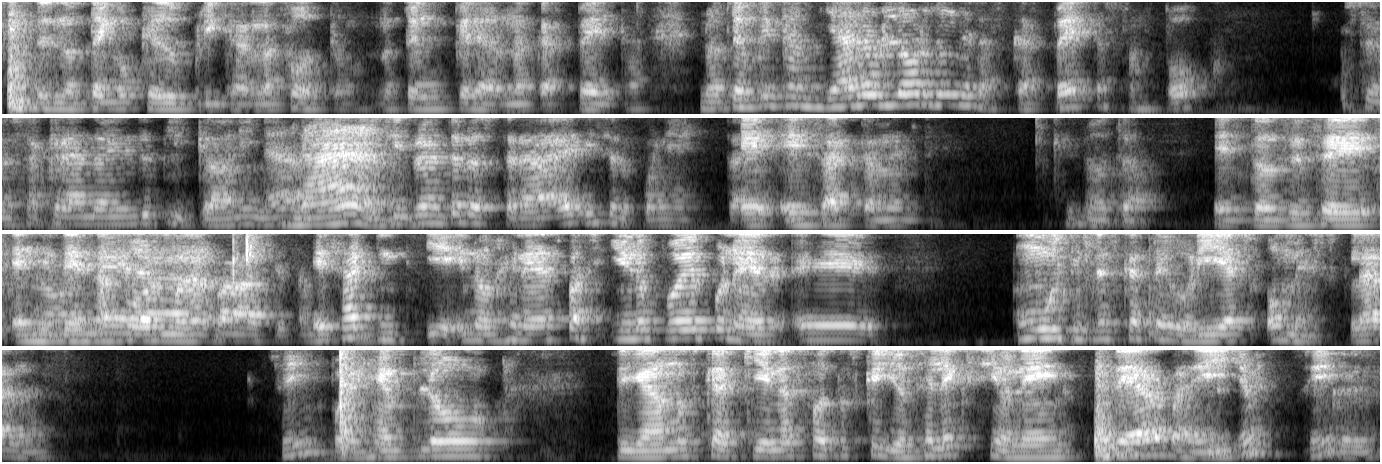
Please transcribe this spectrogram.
Entonces, no tengo que duplicar la foto, no tengo que crear una carpeta, no tengo que cambiar el orden de las carpetas tampoco. Usted no está creando ahí un duplicado ni nada. Nada. Simplemente los trae y se lo pone ahí. Eh, exactamente. Qué nota. Entonces, eh, eh, No de esa genera forma... espacio. Exacto, y no genera espacio. Y uno puede poner eh, múltiples categorías o mezclarlas. ¿Sí? Por ejemplo, digamos que aquí en las fotos que yo seleccioné de armadillo, ¿sí? Ok.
